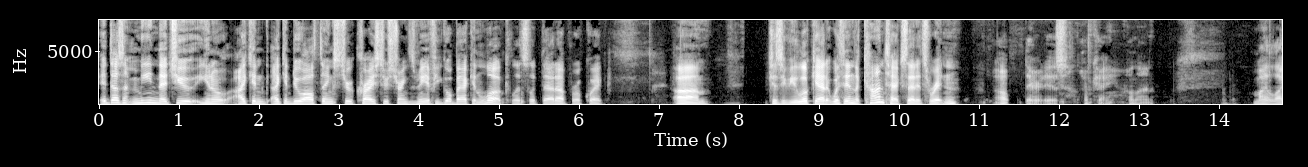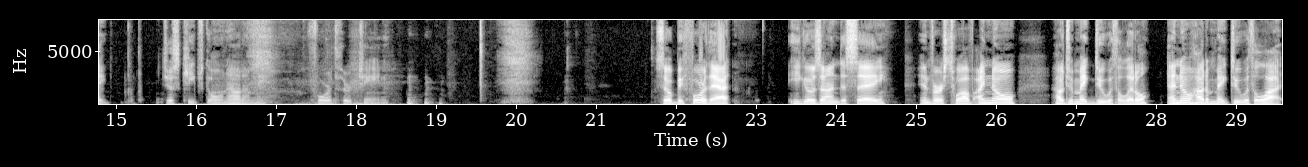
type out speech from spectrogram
It doesn't mean that you, you know, I can I can do all things through Christ who strengthens me. If you go back and look, let's look that up real quick. Um because if you look at it within the context that it's written, oh, there it is. Okay, hold on. My light just keeps going out on me. 413. so before that, he goes on to say in verse 12, I know how to make do with a little, I know how to make do with a lot.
